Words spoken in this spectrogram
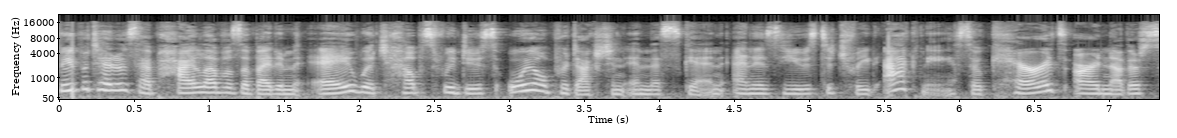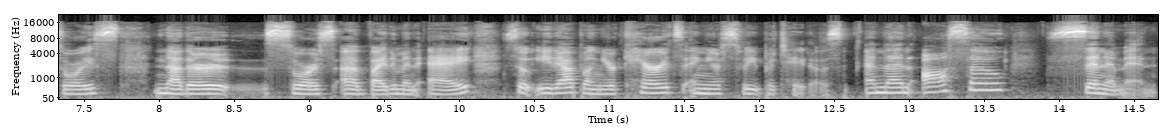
Sweet potatoes have high levels of vitamin A, which helps reduce oil production in the skin and is used to treat acne. So carrots are another source, another source of vitamin A. So eat up on your carrots and your sweet potatoes. And then also cinnamon.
